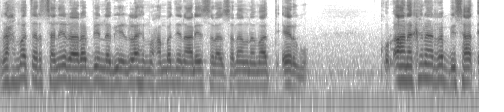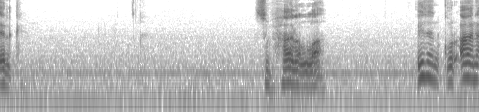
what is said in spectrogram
rahmata sanirraa rabbiin nabiyullaahi muhammadin alayhi salatu wasalaam namaatti ergu. Qur'aana kanaan rabbi isaan erge subحaan allah idan qur'aana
